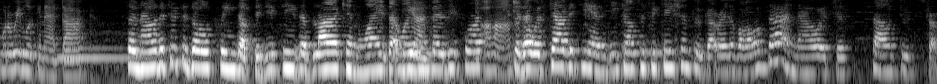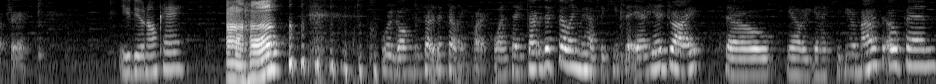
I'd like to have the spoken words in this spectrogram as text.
What are we looking at, Doc? So now the tooth is all cleaned up. Did you see the black and white that was in there before? Uh huh. So that was cavity and decalcification, so we got rid of all of that, and now it's just sound tooth structure. You doing okay? Uh huh. We're going to start the filling part. Once I start the filling, we have to keep the area dry. So, you know, you're gonna keep your mouth open.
